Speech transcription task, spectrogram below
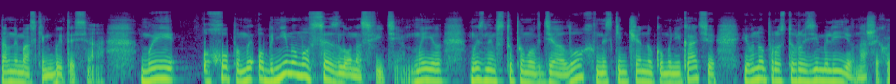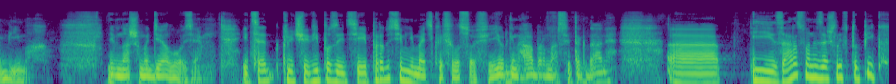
нам нема з ким битися. Ми охопимо, ми обнімемо все зло на світі. Ми, ми з ним вступимо в діалог, в нескінченну комунікацію, і воно просто розімліє в наших обіймах і в нашому діалозі. І це ключові позиції, передусім німецької філософії, Юрген Габермас і так далі. Е, і зараз вони зайшли в тупік,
